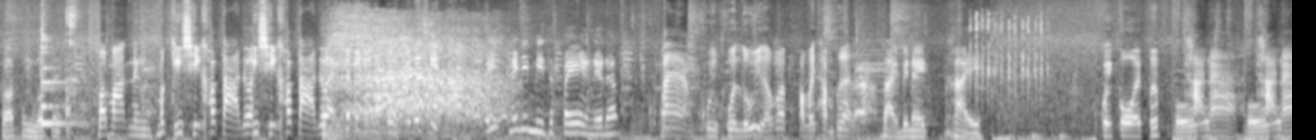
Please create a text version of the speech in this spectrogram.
ซอสปรุงรสเลยประมาณหนึ่งเมื่อกี้ฉีดเข้าตาด้วยฉีดเข้าตาด้วย ไม่ได้ฉีดมาเอ้ยไม่ได้มีสเปรย์อย่างเดียวนะครับ แป้งคุณควรรู้อยู่แล้วว่าเอาไว้ทำเพื่ออะไรใส่ไปในไข่โกยโกยๆปุ๊บโป๊ะทาหน้าโป๊ะทาหน้า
